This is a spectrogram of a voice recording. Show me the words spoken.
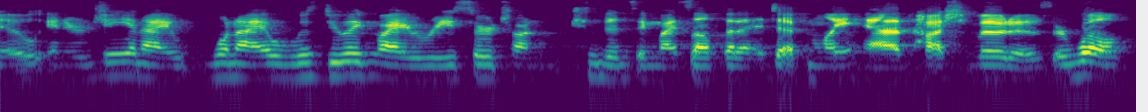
no energy, and I when I was doing my research on convincing myself that I definitely had Hashimoto's, or well,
